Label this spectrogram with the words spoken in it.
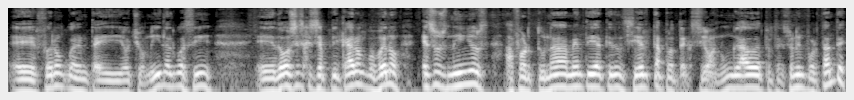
eh, fueron 48 mil, algo así, eh, dosis que se aplicaron. Pues bueno, esos niños afortunadamente ya tienen cierta protección, un grado de protección importante.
